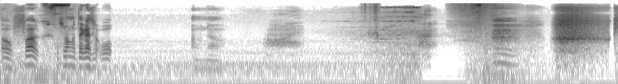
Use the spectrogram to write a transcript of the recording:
Oh fuck. What's wrong with that guy's. Oh, oh no. okay.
